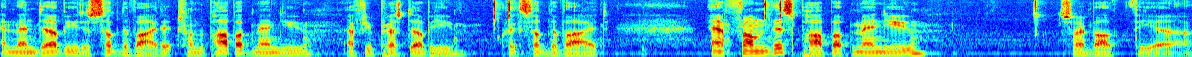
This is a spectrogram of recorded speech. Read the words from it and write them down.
and then W to subdivide it. From the pop-up menu, after you press W, click subdivide. And from this pop-up menu, sorry about the uh,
